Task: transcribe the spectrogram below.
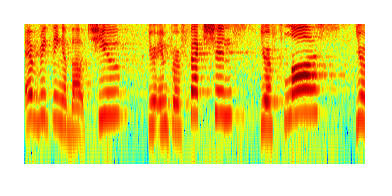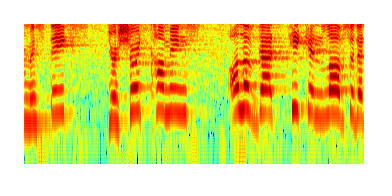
Everything about you, your imperfections, your flaws, your mistakes, your shortcomings, all of that He can love so that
